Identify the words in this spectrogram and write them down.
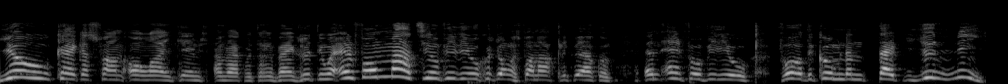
Yo, kijkers van online games en welkom terug bij een gloednieuwe informatie video. Goed jongens, van hartelijk welkom. Een infovideo voor de komende tijd juni.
